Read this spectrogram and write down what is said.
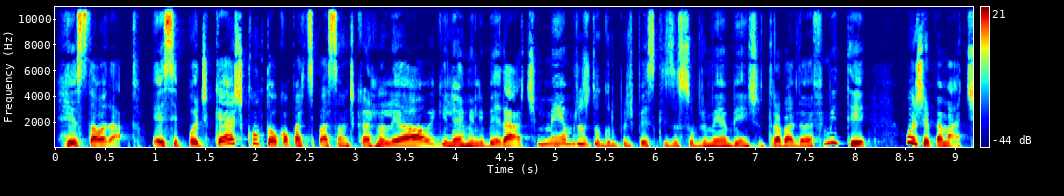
restaurado. Esse podcast contou com a participação de Carlos Leal e Guilherme Liberati, membros do grupo de pesquisa sobre o meio ambiente do trabalho da UFMT, o GPMAT.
